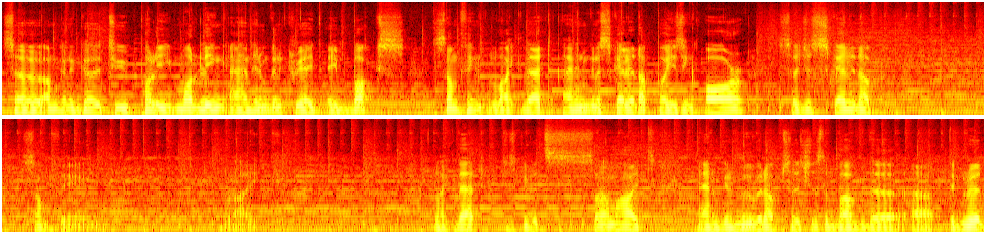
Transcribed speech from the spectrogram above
So I'm going to go to poly modeling and then I'm going to create a box, something like that. And then I'm going to scale it up by using R. So just scale it up something like like that. Just give it some height and I'm going to move it up so it's just above the, uh, the grid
